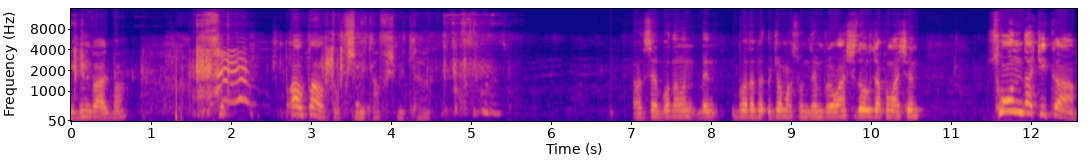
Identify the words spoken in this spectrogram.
Yedim galiba. Alt alt. Fışmet la fışmet la. Arkadaşlar bu adamın ben bu adamı öcemek zorundayım. Rövanşı da olacak bu maçın. Son dakika.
